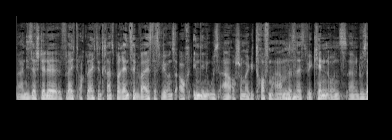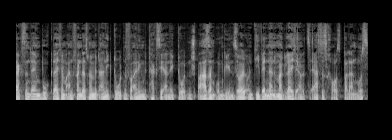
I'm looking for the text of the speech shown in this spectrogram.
An dieser Stelle vielleicht auch gleich den Transparenzhinweis, dass wir uns auch in den USA auch schon mal getroffen haben. Das mhm. heißt, wir kennen uns. Äh, du sagst in deinem Buch gleich am Anfang, dass man mit Anekdoten, vor allen Dingen mit Taxi-Anekdoten, sparsam umgehen soll und die wenn dann immer gleich als erstes rausballern muss.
